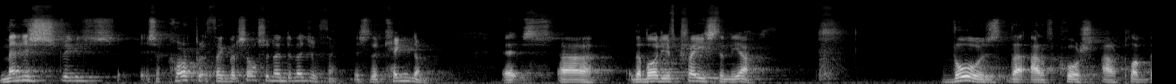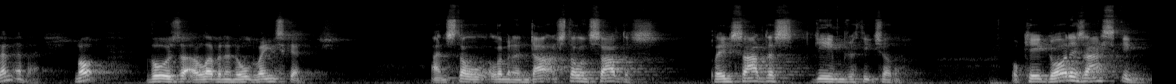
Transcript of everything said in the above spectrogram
ministries. It's a corporate thing, but it's also an individual thing. It's the kingdom, it's uh, the body of Christ in the earth. Those that are, of course, are plugged into this, not those that are living in old wineskins and still living in dark, still in Sardis, playing Sardis games with each other. Okay, God is asking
